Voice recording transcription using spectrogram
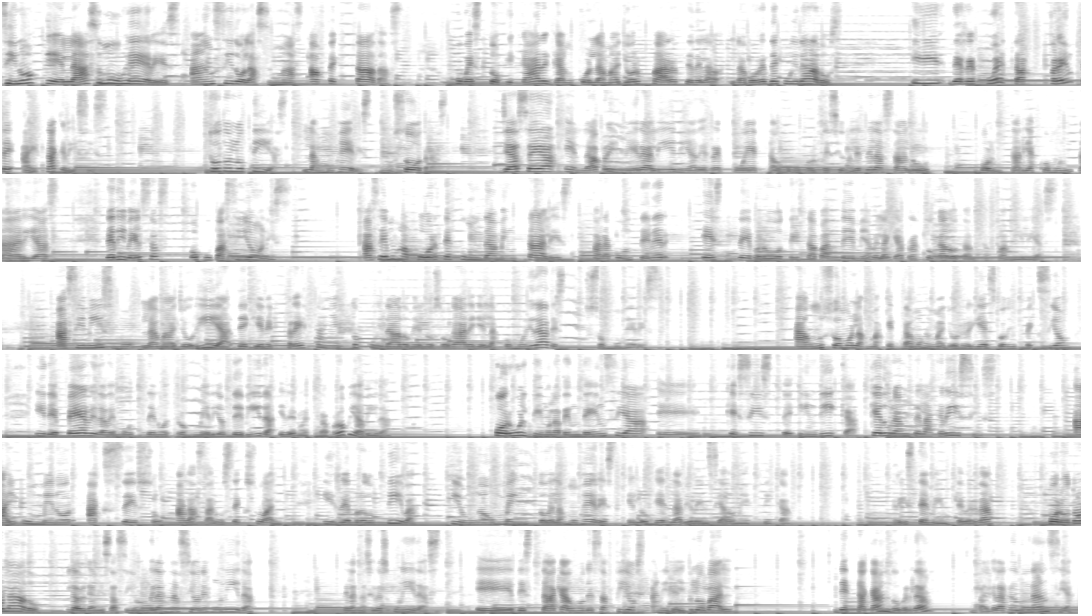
sino que las mujeres han sido las más afectadas, puesto que cargan con la mayor parte de las labores de cuidados y de respuesta frente a esta crisis. Todos los días las mujeres, nosotras, ya sea en la primera línea de respuesta o como profesionales de la salud, voluntarias comunitarias, de diversas ocupaciones, hacemos aportes fundamentales para contener este brote, esta pandemia, ¿verdad? Que ha trastocado tantas familias. Asimismo, la mayoría de quienes prestan estos cuidados en los hogares y en las comunidades son mujeres. Aún somos las más que estamos en mayor riesgo de infección y de pérdida de, nuestros medios de vida y de nuestra propia vida. Por último, la tendencia eh, que existe indica que durante la crisis hay un menor acceso a la salud sexual y reproductiva y un aumento de las mujeres en lo que es la violencia doméstica. Tristemente, ¿verdad? Por otro lado, la Organización de las Naciones Unidas, de las Naciones Unidas, eh, destaca unos desafíos a nivel global, destacando, ¿verdad? Valga la redundancia,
